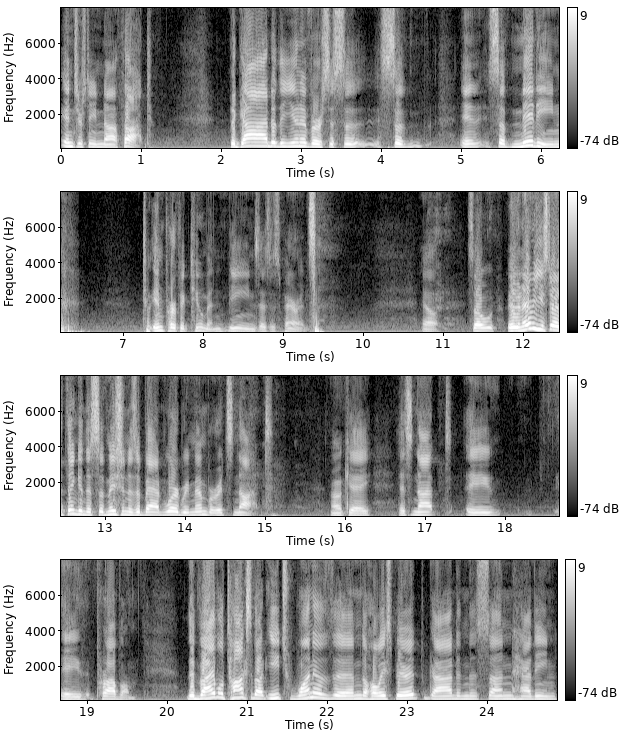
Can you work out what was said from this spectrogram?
interesting uh, thought. The God of the universe is su- sub- submitting to imperfect human beings as his parents. you know, so whenever you start thinking that submission is a bad word, remember it's not. Okay? It's not a, a problem. The Bible talks about each one of them, the Holy Spirit, God, and the Son, having,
